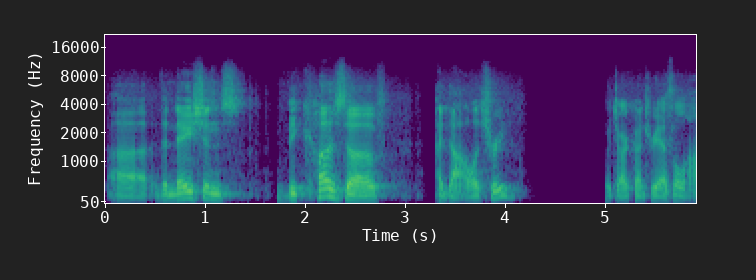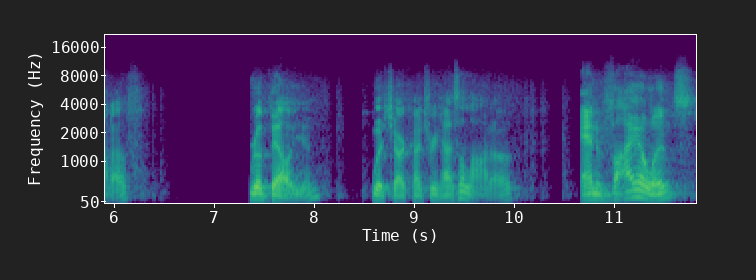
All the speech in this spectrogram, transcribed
uh, the nations, because of idolatry, which our country has a lot of, rebellion, which our country has a lot of, and violence,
